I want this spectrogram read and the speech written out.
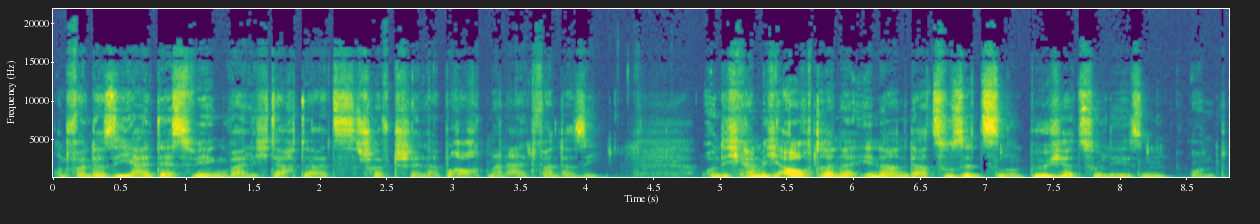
und Fantasie halt deswegen, weil ich dachte, als Schriftsteller braucht man halt Fantasie. Und ich kann mich auch daran erinnern, da zu sitzen und Bücher zu lesen und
